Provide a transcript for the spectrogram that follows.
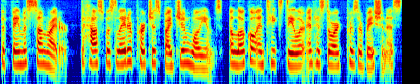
the famous sunwriter. The house was later purchased by Jim Williams, a local antiques dealer and historic preservationist,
